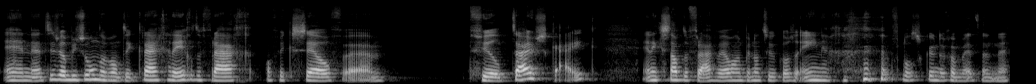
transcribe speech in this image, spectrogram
En uh, het is wel bijzonder, want ik krijg geregeld de vraag of ik zelf ehm, veel thuis kijk. En ik snap de vraag wel, want ik ben natuurlijk als enige verloskundige met een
